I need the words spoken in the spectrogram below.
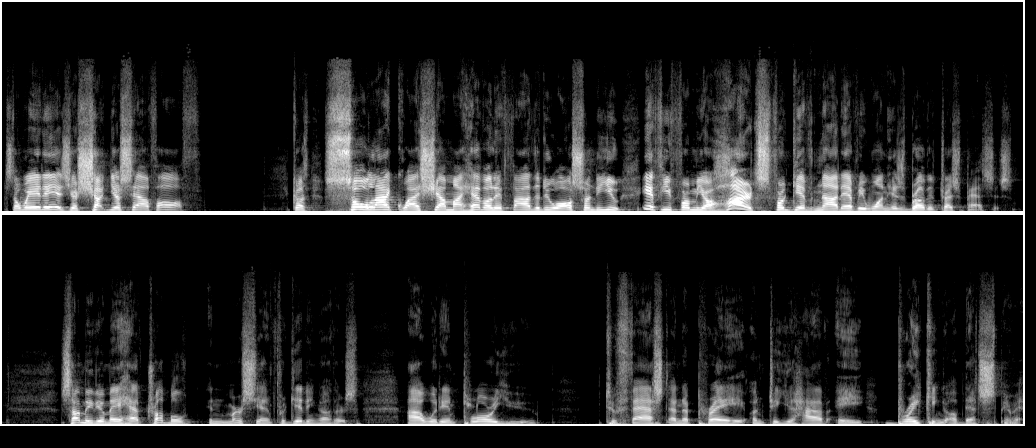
It's the way it is. You're shutting yourself off. Because so likewise shall my heavenly Father do also unto you, if you from your hearts forgive not everyone his brother trespasses. Some of you may have trouble in mercy and forgiving others. I would implore you to fast and to pray until you have a breaking of that spirit.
